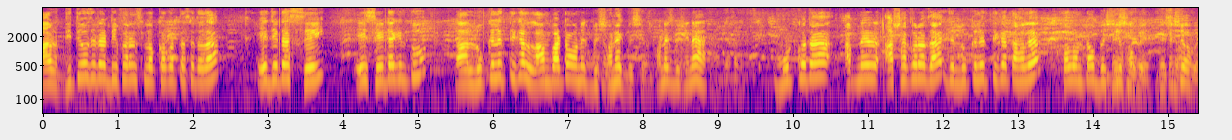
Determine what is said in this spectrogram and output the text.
আর দ্বিতীয় যেটা ডিফারেন্স লক্ষ্য করতেছে দাদা এই যেটা সেই এই সেইটা কিন্তু লোকালের থেকে লাম্বাটা অনেক বেশি। অনেক বেশি অনেক। বেশি না? হ্যাঁ, মোট কথা আপনার আশা করা যায় যে লোকালের থেকে তাহলে ফলনটাও বেশি হবে বেশি হবে।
